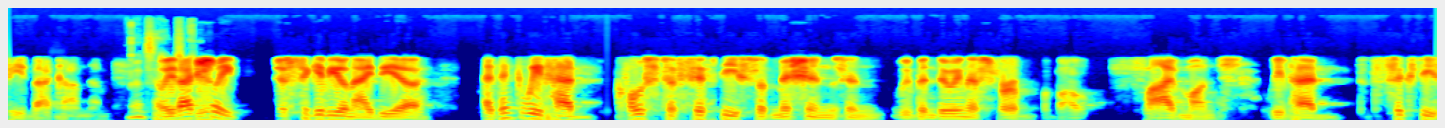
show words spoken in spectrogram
feedback on them. We've actually, just to give you an idea, I think we've had close to 50 submissions and we've been doing this for about five months. We've had 60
